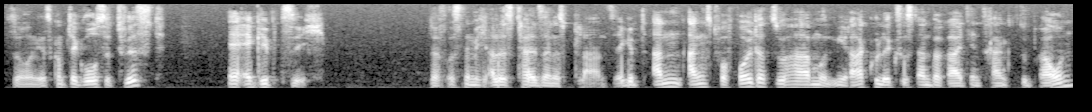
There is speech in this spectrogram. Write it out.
So, und jetzt kommt der große Twist. Er ergibt sich. Das ist nämlich alles Teil seines Plans. Er gibt an, Angst vor Folter zu haben und Miraculix ist dann bereit, den Trank zu brauen.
